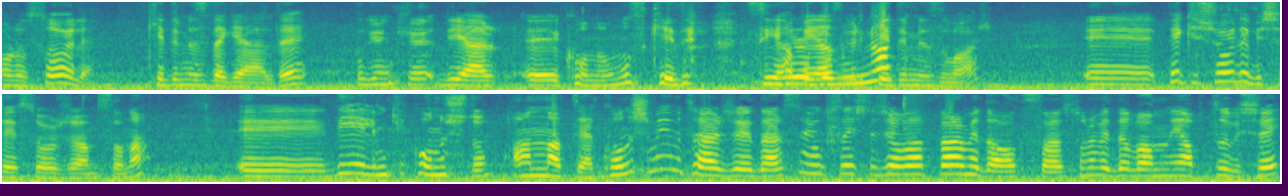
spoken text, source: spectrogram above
Orası öyle. Kedimiz de geldi. Bugünkü diğer e, konuğumuz kedi. Siyah Merhaba beyaz bir Minnak. kedimiz var. E, peki şöyle bir şey soracağım sana. E, diyelim ki konuştum, anlat yani. Konuşmayı mı tercih edersin yoksa işte cevap vermedi 6 saat sonra ve devamlı yaptığı bir şey.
